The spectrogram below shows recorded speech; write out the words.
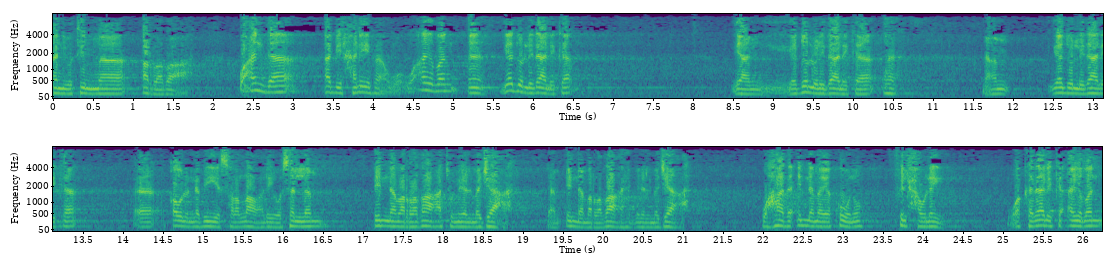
أن يتم الرضاعة وعند أبي حنيفة وأيضا آه، يدل لذلك يعني يدل لذلك آه، نعم يدل لذلك آه، قول النبي صلى الله عليه وسلم إنما الرضاعة من المجاعة يعني إنما الرضاعة من المجاعة وهذا إنما يكون في الحولين وكذلك أيضا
